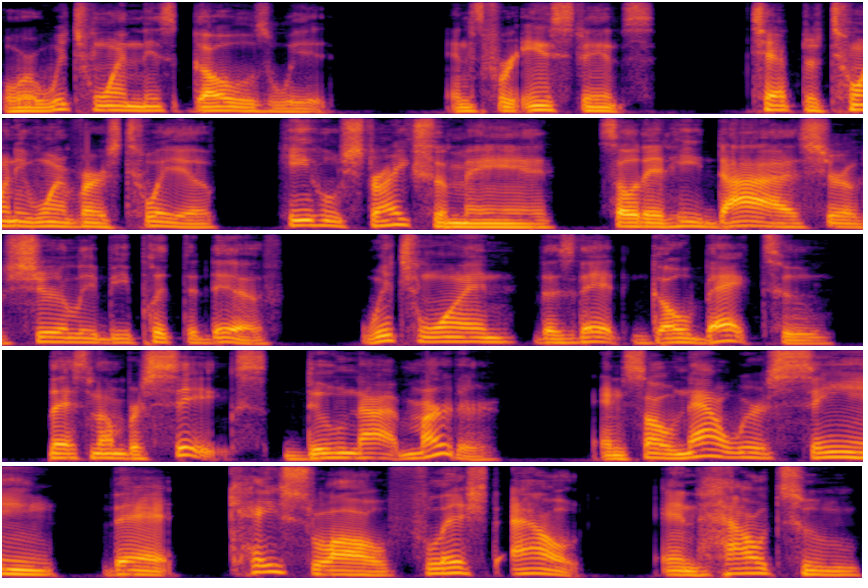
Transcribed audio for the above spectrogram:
or which one this goes with. And for instance, chapter 21, verse 12, he who strikes a man so that he dies shall surely be put to death. Which one does that go back to? That's number six, do not murder. And so now we're seeing that case law fleshed out and how to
